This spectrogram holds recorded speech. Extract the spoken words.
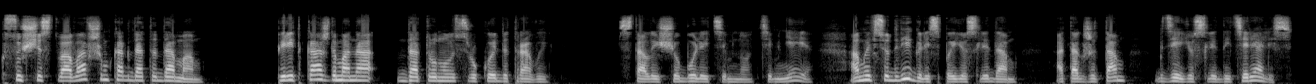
к существовавшим когда-то домам. Перед каждым она дотронулась рукой до травы. Стало еще более темно, темнее, а мы все двигались по ее следам, а также там, где ее следы терялись.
